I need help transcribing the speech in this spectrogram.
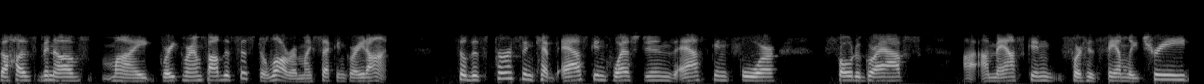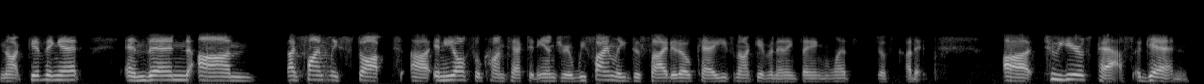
the husband of my great grandfather's sister, Laura, my second great aunt. So this person kept asking questions, asking for photographs. Uh, I'm asking for his family tree, not giving it. And then um, I finally stopped, uh, and he also contacted Andrew. We finally decided, okay, he's not giving anything. Let's just cut it. Uh, two years pass. Again,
